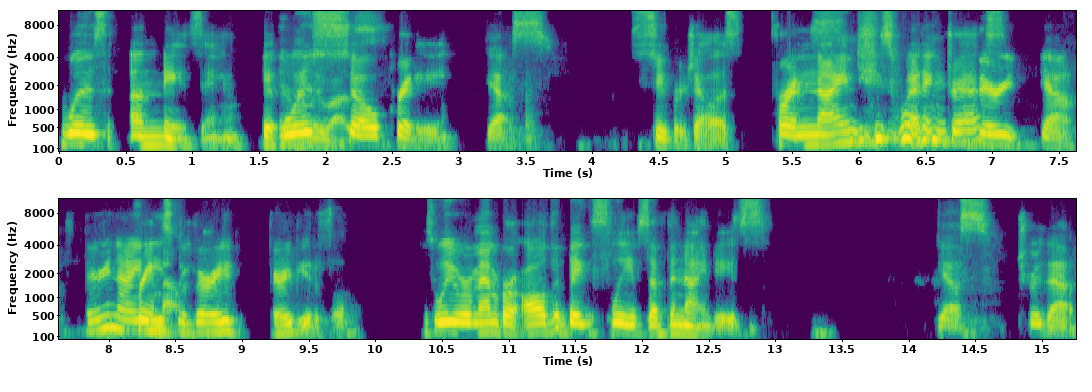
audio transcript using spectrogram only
was amazing. It, It was, really was. so pretty. Yes. Super jealous. For a 90s wedding dress. Very, yeah, very 90s, Primo. but very, very beautiful. so we remember all the big sleeves of the 90s. Yes, true that.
